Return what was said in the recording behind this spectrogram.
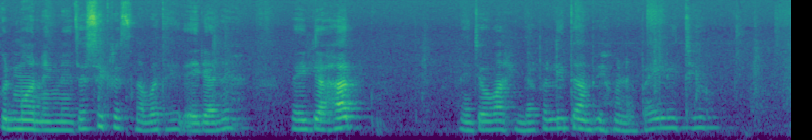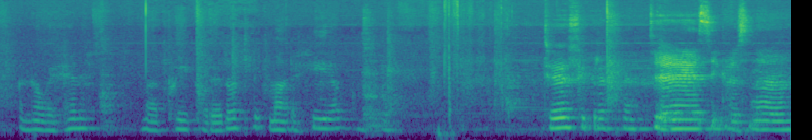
ગુડ મોર્નિંગ ને જય શ્રી કૃષ્ણ બધા ને લઈ ગયા હાથ ને જો વાહિંદા કરી લીધા ભીહોને પાઈ લીધું અને હવે હે ને મારે ફ્રી કરે રોટલી મારે હીરા જય શ્રી કૃષ્ણ જય શ્રી કૃષ્ણ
